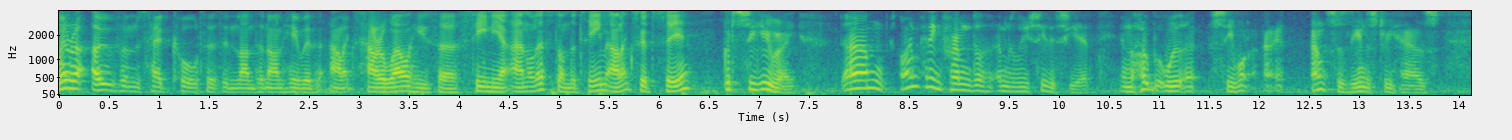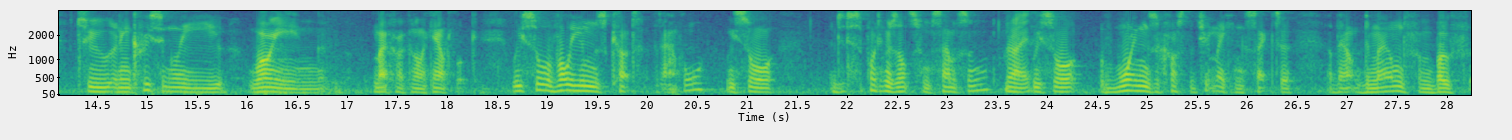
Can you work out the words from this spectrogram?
We're at Ovum's headquarters in London. I'm here with Alex Harrowell. He's a senior analyst on the team. Alex, good to see you. Good to see you, Ray. Um, I'm heading for MWC this year in the hope that we'll uh, see what answers the industry has to an increasingly worrying macroeconomic outlook. We saw volumes cut at Apple. We saw disappointing results from Samsung. Right. We saw warnings across the chip making sector about demand from both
